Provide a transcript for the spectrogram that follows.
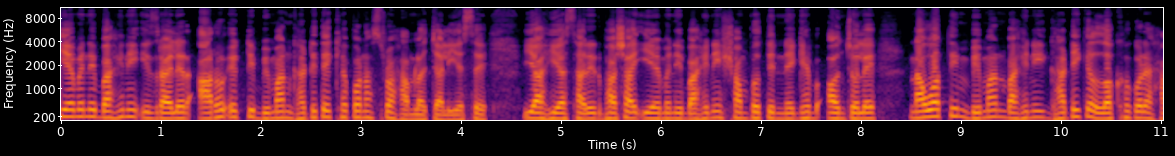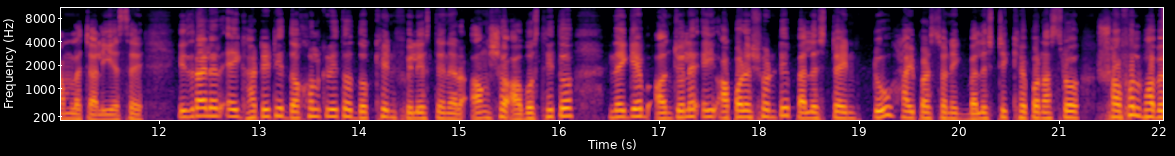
ইয়েমেনি বাহিনী ইসরায়েলের আরও একটি বিমান ঘাঁটিতে ক্ষেপণাস্ত্র হামলা চালিয়েছে। ইয়াহিয়া সারির ভাষায়, ইয়েমেনি বাহিনী সম্প্রতি নেঘেব অঞ্চলে নাওয়াতিম বিমান বাহিনী ঘাঁটিকে লক্ষ্য করে হামলা চালিয়েছে। ইসরায়েলের এই ঘাঁটিটি দখলকৃত দক্ষিণ ফিলিস্তিনের অংশ অবস্থিত। নেগেব অঞ্চলে এই অপারেশনটি প্যালেস্টাইন টু হাইপারসনিক ব্যালিস্টিক ক্ষেপণাস্ত্র সফলভাবে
